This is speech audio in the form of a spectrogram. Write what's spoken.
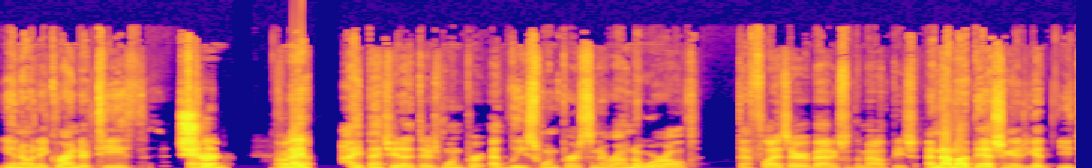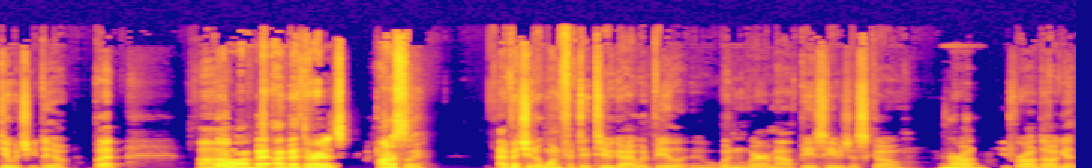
you know, and they grind their teeth. Sure. And Oh yeah. I bet you that there's one per at least one person around the world that flies aerobatics with a mouthpiece. And I'm not bashing it. You get you do what you do, but um, oh, I bet I bet there is. Honestly. I bet you the 152 guy would be wouldn't wear a mouthpiece. He would just go No. raw, raw dog it.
